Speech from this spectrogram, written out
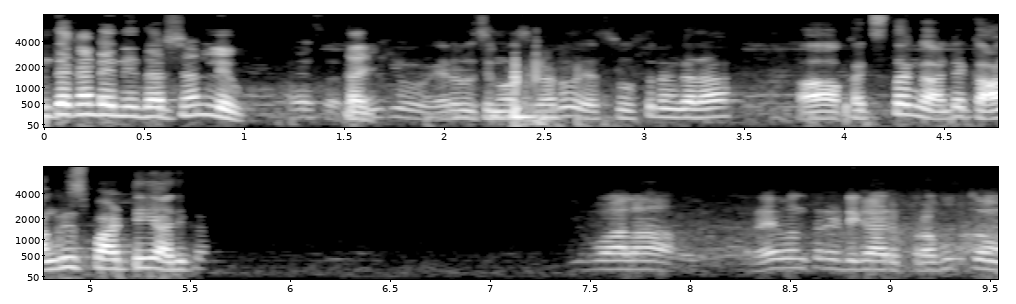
ఇంతకంటే నిదర్శనం లేవు. థ్యాంక్ యూ శ్రీనివాస్ గారు. చూస్తున్నాం కదా. ఖచ్చితంగా అంటే కాంగ్రెస్ పార్టీ అధికార ఇవాళ రేవంత్ రెడ్డి గారి ప్రభుత్వం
